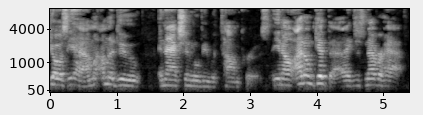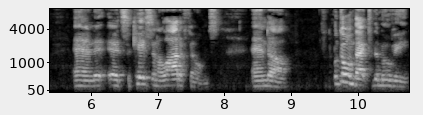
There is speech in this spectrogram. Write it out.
goes, yeah, I'm, I'm gonna do an action movie with Tom Cruise. You know, I don't get that. I just never have. and it, it's the case in a lot of films. And uh, but going back to the movie,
